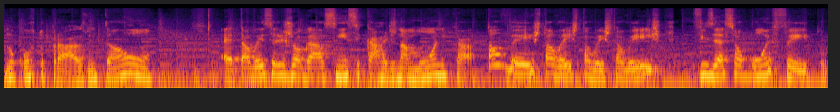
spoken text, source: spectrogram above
No curto prazo. Então, é, talvez se eles jogassem esse card na Mônica, talvez, talvez, talvez, talvez fizesse algum efeito.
